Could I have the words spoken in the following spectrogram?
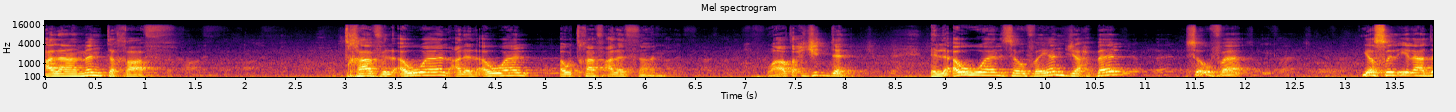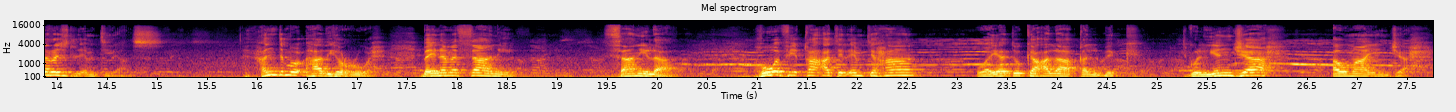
على من تخاف؟ تخاف الأول على الأول أو تخاف على الثاني؟ واضح جدا. الأول سوف ينجح بل سوف يصل إلى درجة الامتياز. عنده هذه الروح. بينما الثاني الثاني لا. هو في قاعة الامتحان ويدك على قلبك. تقول ينجح أو ما ينجح.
